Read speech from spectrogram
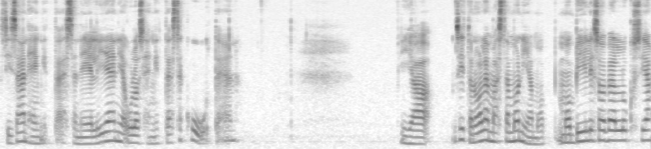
sisään hengittäessä neljään ja ulos hengittäessä kuuteen. Ja sitten on olemassa monia mobiilisovelluksia,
